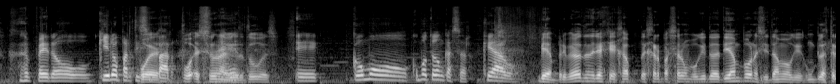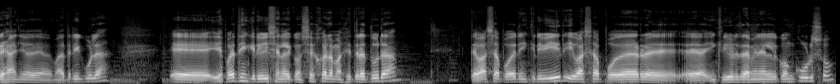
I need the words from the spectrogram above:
pero quiero participar. Puede, ser una eh, virtud eso. Eh, ¿cómo, ¿Cómo tengo que hacer? ¿Qué hago? Bien, primero tendrías que dejar, pasar un poquito de tiempo, necesitamos que cumplas tres años de matrícula, eh, y después te inscribís en el Consejo de la Magistratura, te vas a poder inscribir y vas a poder inscribirte también en el concurso.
